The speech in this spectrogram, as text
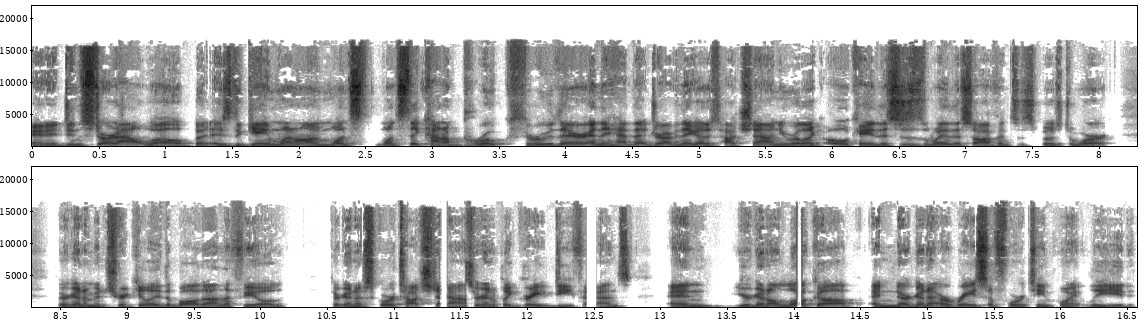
And it didn't start out well, but as the game went on, once once they kind of broke through there and they had that drive and they got a touchdown, you were like, okay, this is the way this offense is supposed to work. They're going to matriculate the ball down the field. They're going to score touchdowns. They're going to play great defense. And you're going to look up and they're going to erase a 14 point lead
